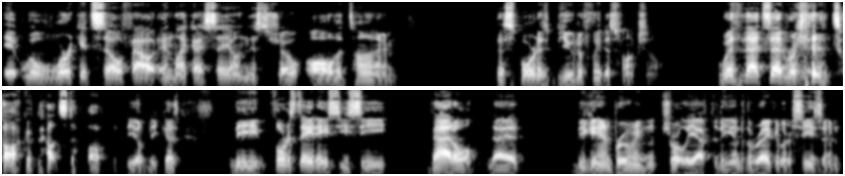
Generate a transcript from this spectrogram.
It will work itself out. And like I say on this show all the time, the sport is beautifully dysfunctional. With that said, we're going to talk about stuff off the field because the Florida State ACC battle that began brewing shortly after the end of the regular season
